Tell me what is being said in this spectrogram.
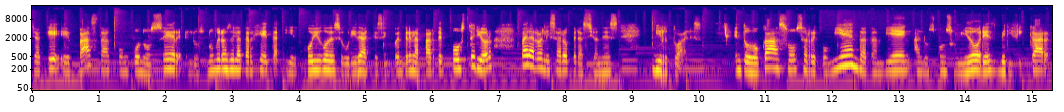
ya que eh, basta con conocer los números de la tarjeta y el código de seguridad que se encuentra en la parte posterior para realizar operaciones virtuales. En todo caso, se recomienda también a los consumidores verificar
